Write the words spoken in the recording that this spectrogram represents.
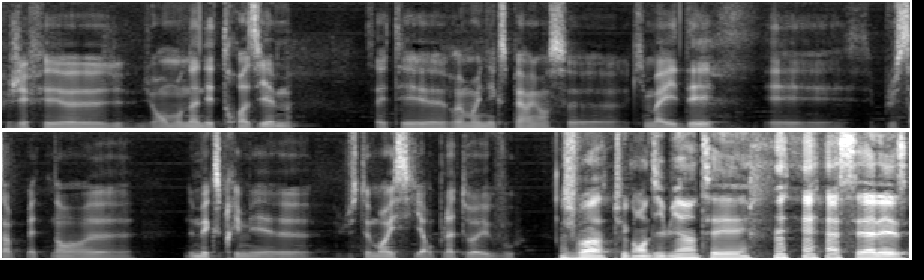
que j'ai fait durant mon année de troisième. Ça a été vraiment une expérience qui m'a aidé et c'est plus simple maintenant de m'exprimer justement ici en plateau avec vous. Je vois, tu grandis bien, tu es assez à l'aise.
